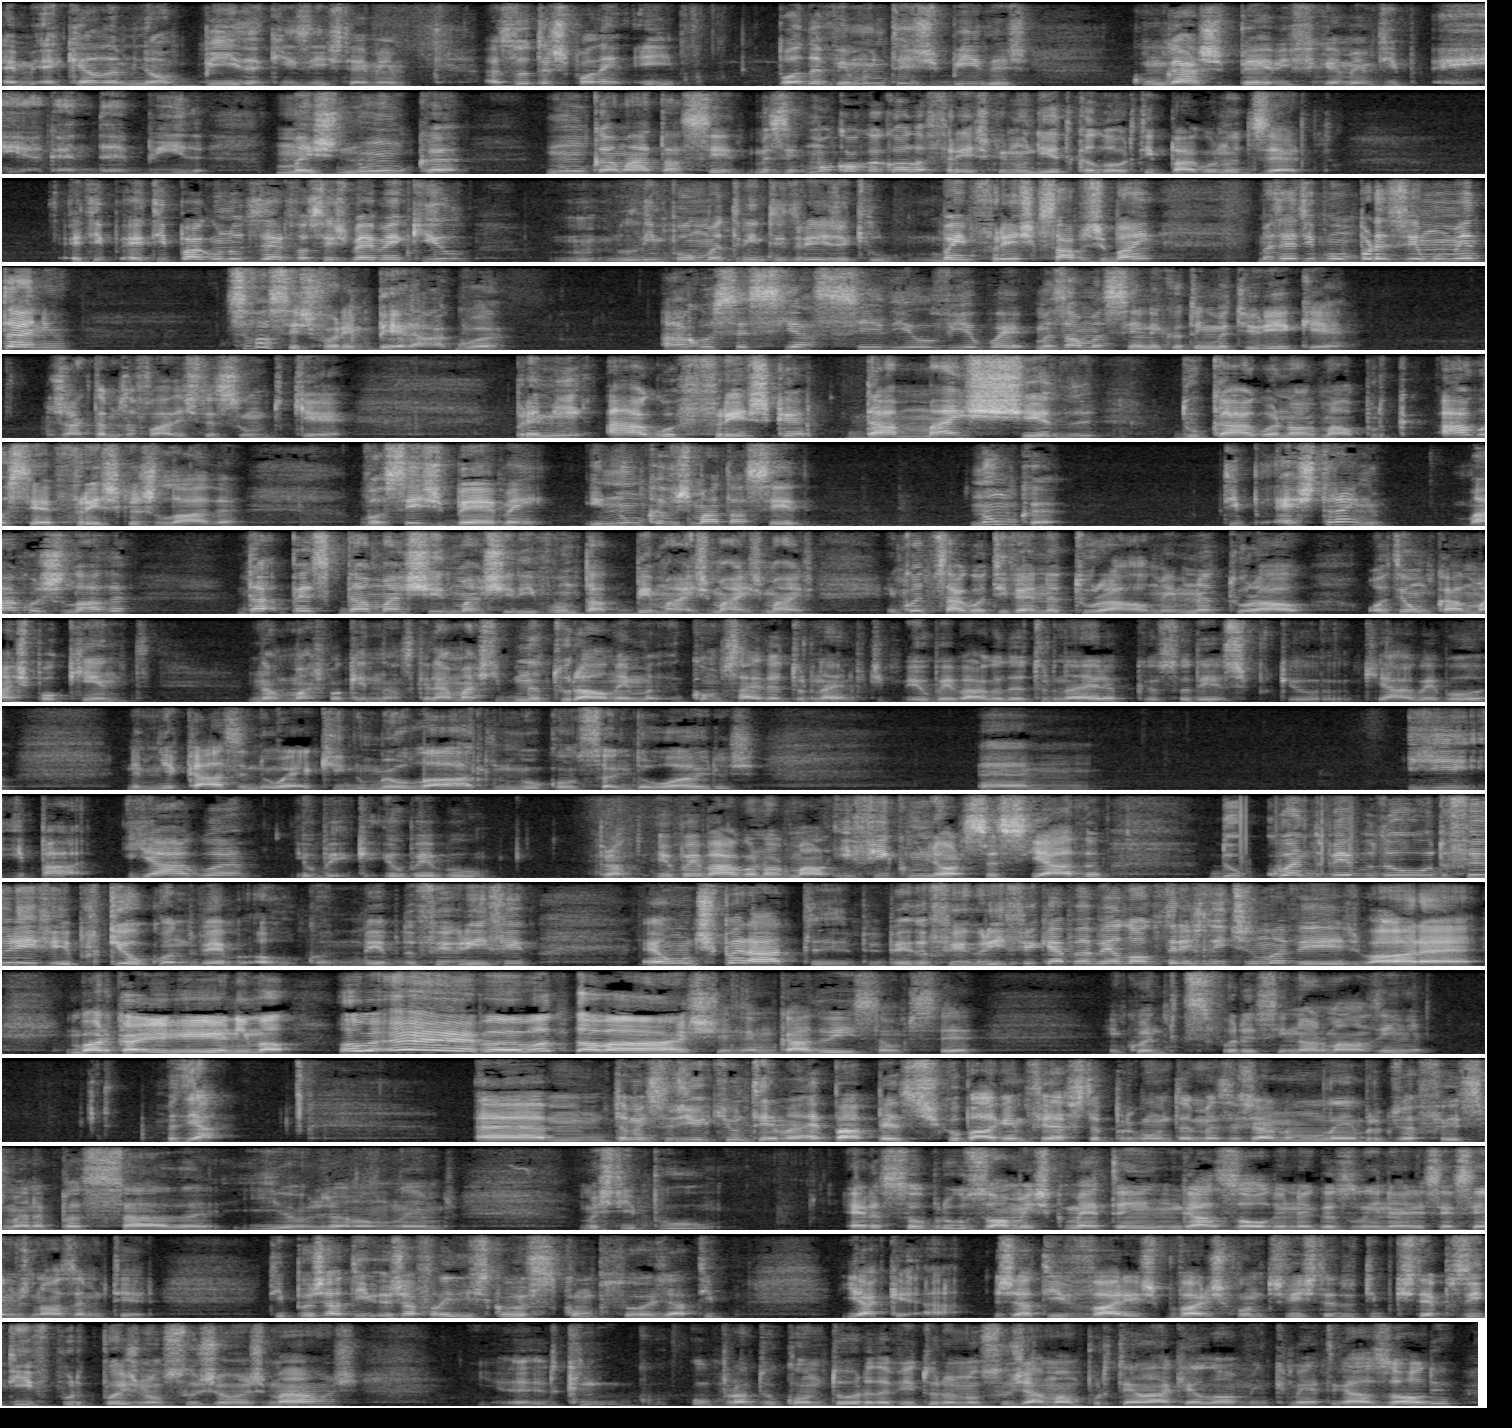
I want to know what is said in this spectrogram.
É aquela melhor bebida que existe, é mesmo. As outras podem. Ei, pode haver muitas bebidas que um gajo bebe e fica mesmo tipo, ei, a grande bebida. Mas nunca, nunca mata a sede. Mas uma Coca-Cola fresca num dia de calor, tipo água no deserto. É tipo, é tipo água no deserto. Vocês bebem aquilo, limpam uma 33, aquilo bem fresco, sabes bem, mas é tipo um prazer momentâneo. Se vocês forem beber água, a água sacia a sede e ele via bué. Mas há uma cena que eu tenho uma teoria que é, já que estamos a falar deste assunto, que é, para mim, a água fresca dá mais sede do que a água normal. Porque a água se é fresca, gelada, vocês bebem e nunca vos mata a sede. Nunca. Tipo, é estranho. A água gelada dá, parece que dá mais sede, mais sede e vontade de beber mais, mais, mais. Enquanto se a água estiver natural, mesmo natural, ou até um bocado mais para o quente, não, mais para o quente não. Se calhar mais tipo natural, mesmo como sai da torneira. Tipo, eu bebo água da torneira, porque eu sou desses, porque eu, que a água é boa. Na minha casa, não é? Aqui no meu lar, no meu conselho de Oeiras. Um, e, e pá, e a água, eu, be, eu bebo. Pronto, eu bebo água normal e fico melhor saciado do que quando bebo do, do frigorífico. Porque eu, quando bebo, oh, quando bebo do frigorífico, é um disparate. Beber do frigorífico é para beber logo 3 litros de uma vez. Bora! Embarca aí, animal! Eba, bota abaixo! É um bocado isso, não perceber? Enquanto que se for assim normalzinha. Mas já. Yeah. Um, também surgiu aqui um tema. Epá, peço desculpa, alguém me fez esta pergunta, mas eu já não me lembro que já foi a semana passada e eu já não me lembro. Mas tipo, era sobre os homens que metem gasóleo na gasolineira sem sermos nós a meter. Tipo, eu já, tive, eu já falei disto com, com pessoas, já tipo. Já, já tive vários, vários pontos de vista do tipo que isto é positivo porque depois não sujam as mãos. Eh, que, o, pronto, o condutor da viatura não suja a mão porque tem lá aquele homem que mete gasóleo.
